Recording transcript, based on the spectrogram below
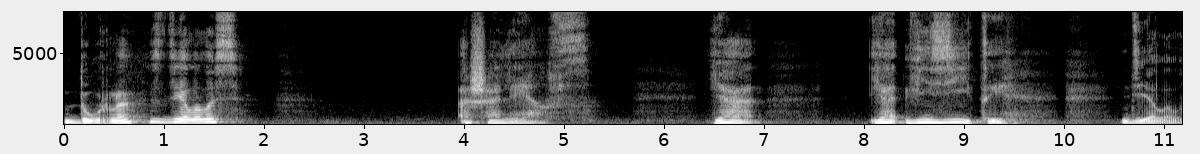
дурно сделалось? Ошалелся. Я, я визиты делал.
